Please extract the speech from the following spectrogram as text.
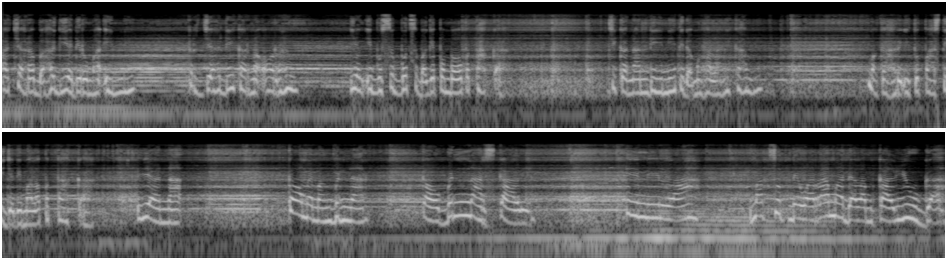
Acara bahagia di rumah ini terjadi karena orang yang ibu sebut sebagai pembawa petaka. Jika Nandini tidak menghalangi kami, maka hari itu pasti jadi malapetaka. Iya, Nak. Kau memang benar. Kau benar sekali. Inilah maksud Dewa Rama dalam Kalyuga.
